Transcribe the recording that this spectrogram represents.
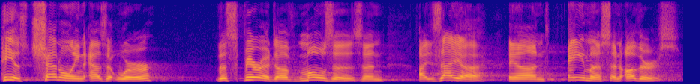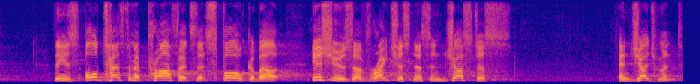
He is channeling, as it were, the spirit of Moses and Isaiah and Amos and others these Old Testament prophets that spoke about issues of righteousness and justice and judgment.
